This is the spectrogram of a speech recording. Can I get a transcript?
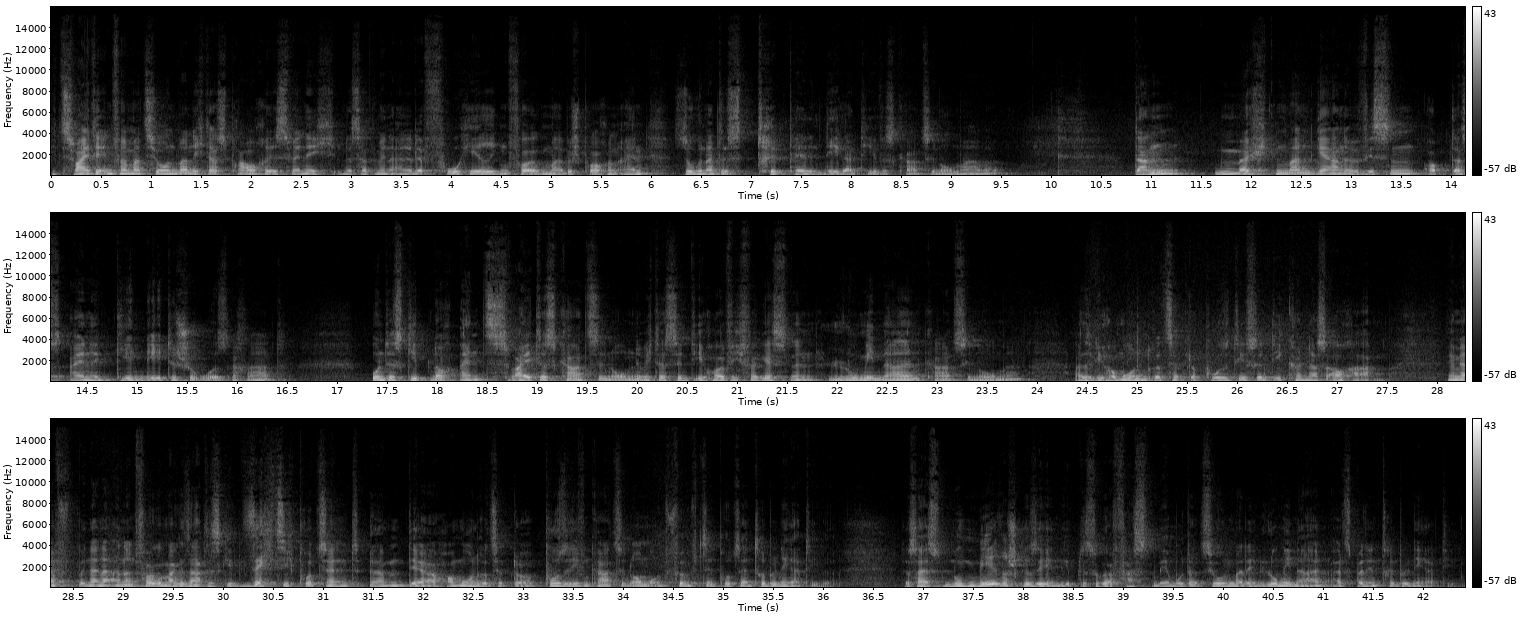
Die zweite Information, wann ich das brauche, ist, wenn ich, und das hatten wir in einer der vorherigen Folgen mal besprochen, ein sogenanntes triple-negatives Karzinom habe. Dann möchten man gerne wissen, ob das eine genetische Ursache hat und es gibt noch ein zweites Karzinom, nämlich das sind die häufig vergessenen luminalen Karzinome, also die Hormonrezeptor positiv sind, die können das auch haben. Wir haben ja in einer anderen Folge mal gesagt, es gibt 60 Prozent ähm, der Hormonrezeptor positiven Karzinome und 15 Prozent triple-negative. Das heißt, numerisch gesehen gibt es sogar fast mehr Mutationen bei den luminalen als bei den triple-negativen.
